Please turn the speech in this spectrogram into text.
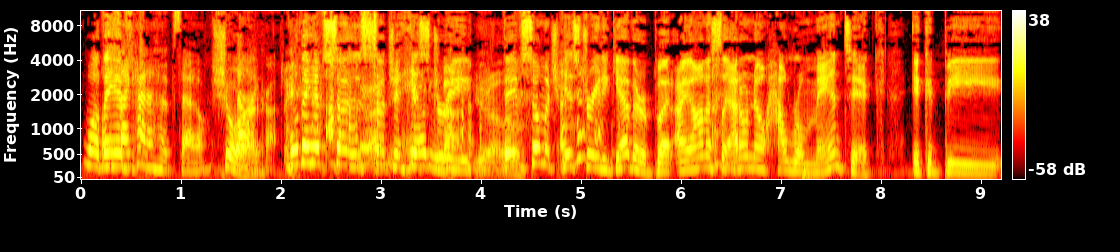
Well, they have I kind of hope so. Sure. I like Roger. Well, they have su- such a history. not, you know. They have so much history together, but I honestly I don't know how romantic it could be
